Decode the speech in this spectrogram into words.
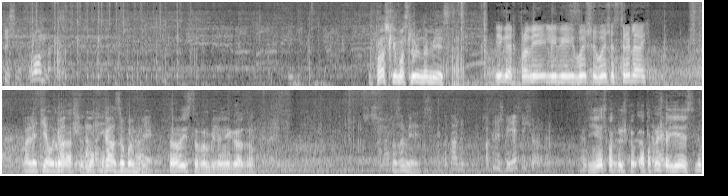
Тысяча. Ровно. У Пашки Маслюль на месте. Игорь, правее, левее, выше, выше, стреляй. Полетел, га- газу бомбить. Террористы бомбили, а не газом. Разумеется. Это та же покрышка есть еще? Есть покрышка, а покрышка есть. Так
